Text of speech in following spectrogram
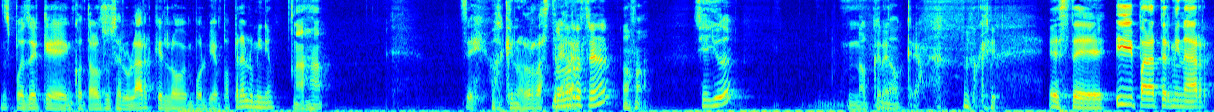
Después de que encontraron su celular que lo envolvió en papel aluminio. Ajá. Sí, para que no lo ¿No rastrearan. lo rastrearon? Ajá. ¿Sí ayuda? No creo. No creo. Este, y para terminar,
